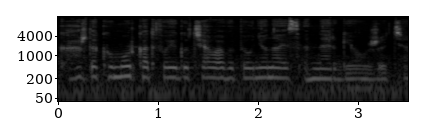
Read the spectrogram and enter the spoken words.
Każda komórka Twojego ciała wypełniona jest energią życia.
